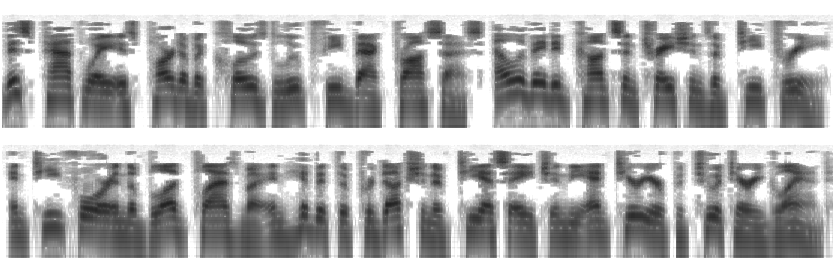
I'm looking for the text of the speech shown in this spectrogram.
This pathway is part of a closed-loop feedback process. Elevated concentrations of T3 and T4 in the blood plasma inhibit the production of TSH in the anterior pituitary gland.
